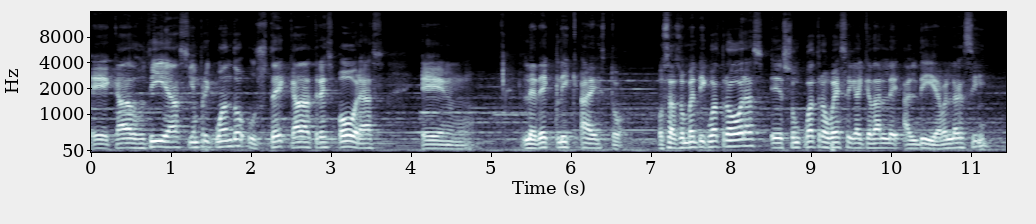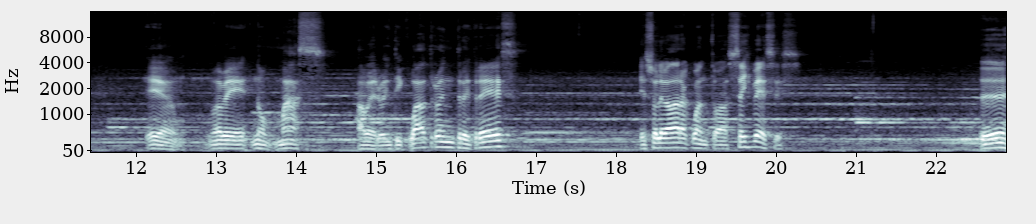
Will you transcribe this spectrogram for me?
eh, cada dos días, siempre y cuando usted cada tres horas em, le dé clic a esto. O sea, son 24 horas, eh, son cuatro veces que hay que darle al día, ¿verdad que sí? 9, em, no, más. A ver, 24 entre 3. Eso le va a dar a cuánto? A 6 veces. Eh,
